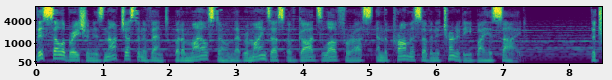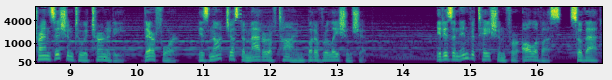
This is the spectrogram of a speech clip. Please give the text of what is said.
This celebration is not just an event but a milestone that reminds us of God's love for us and the promise of an eternity by his side. The transition to eternity, therefore, is not just a matter of time but of relationship. It is an invitation for all of us, so that,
